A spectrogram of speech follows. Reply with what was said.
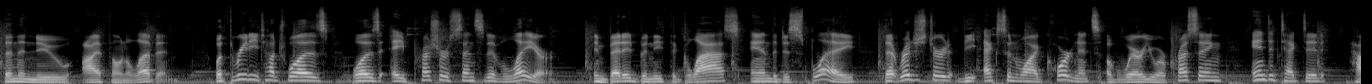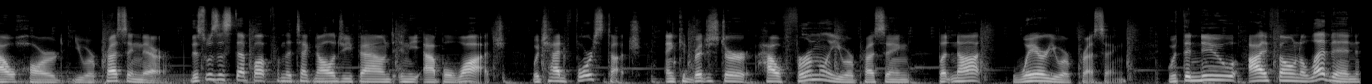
than the new iPhone 11. What 3D Touch was, was a pressure sensitive layer embedded beneath the glass and the display that registered the X and Y coordinates of where you were pressing and detected how hard you were pressing there. This was a step up from the technology found in the Apple Watch, which had Force Touch and could register how firmly you were pressing, but not where you were pressing. With the new iPhone 11,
